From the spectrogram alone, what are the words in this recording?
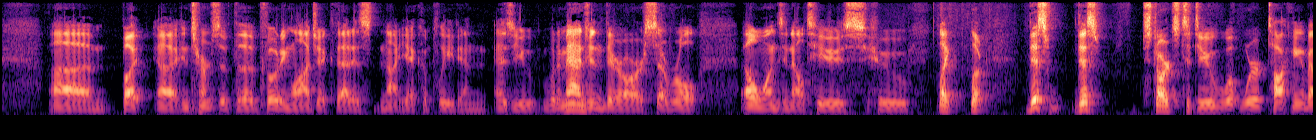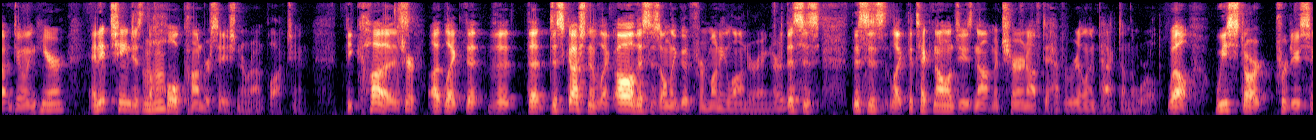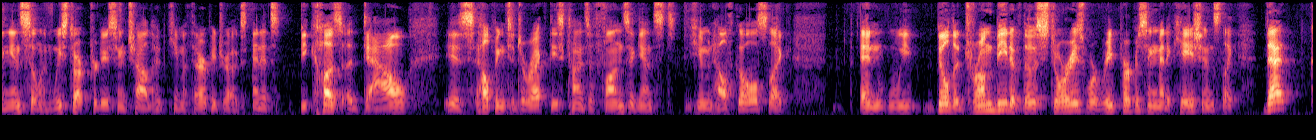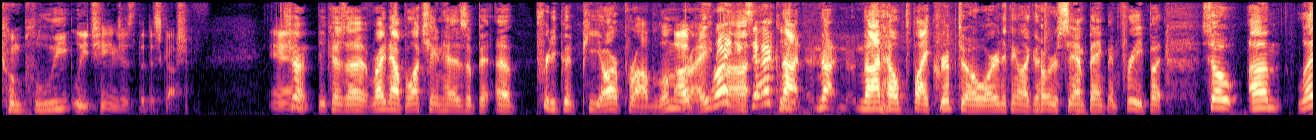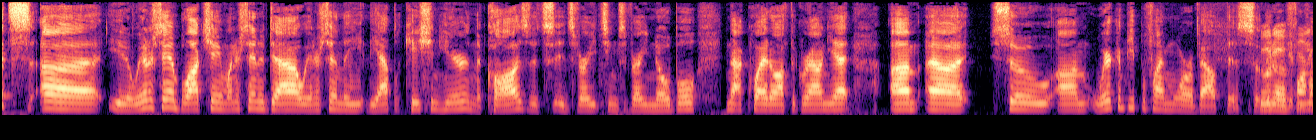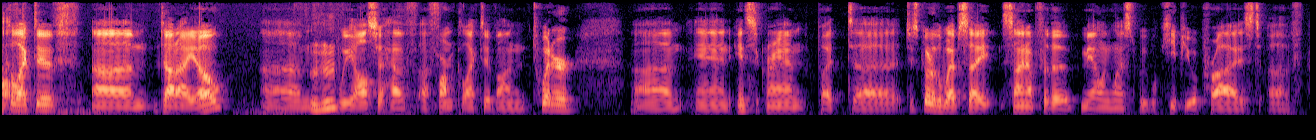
Um, but uh, in terms of the voting logic, that is not yet complete. And as you would imagine, there are several L1s and L2s who, like, look, this this starts to do what we're talking about doing here, and it changes the mm-hmm. whole conversation around blockchain because sure. uh, like the, the the discussion of like oh this is only good for money laundering or this is this is like the technology is not mature enough to have a real impact on the world. Well we start producing insulin. We start producing childhood chemotherapy drugs and it's because a DAO is helping to direct these kinds of funds against human health goals like and we build a drumbeat of those stories. We're repurposing medications. Like that completely changes the discussion and sure, because uh, right now blockchain has a, bit, a pretty good PR problem, uh, right? Right, uh, exactly. Not not not helped by crypto or anything like that, or Sam Bankman-Fried. But so um, let's uh, you know we understand blockchain, we understand a DAO, we understand the the application here and the cause. It's it's very it seems very noble, not quite off the ground yet. Um, uh, so um, where can people find more about this? So Go to pharmacollective.io. Um, um, mm-hmm. We also have a Pharma Collective on Twitter um, and Instagram. But uh, just go to the website, sign up for the mailing list. We will keep you apprised of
